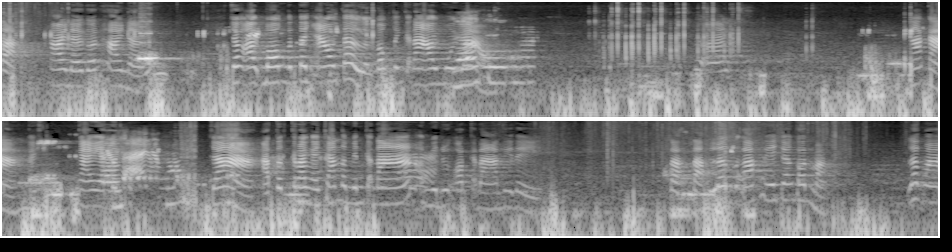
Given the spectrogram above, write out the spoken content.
តាហើយនៅកូនហើយនៅចឹងឲ្យបងទៅទិញ ឲ្យទៅឲ្យបងទិញក្តារឲ្យមួយមក Nhớ យើ cô អាចណាកាថ្ងៃអាទិត្យ phải trong lúc ចាអាទិត្យក្រោយថ្ងៃច័ន្ទទៅមានក្តារអត់មានរឿងអត់ក្តារទៀតទេតាតាលើកទាំងអស់គ្នាចឹងកូនមកលើកមក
